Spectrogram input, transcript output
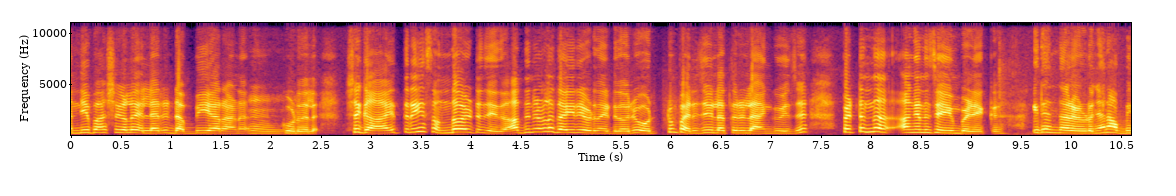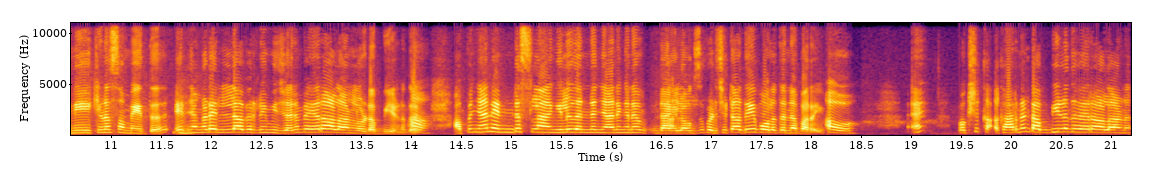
അന്യഭാഷകൾ എല്ലാവരും ഡബ് ചെയ്യാറാണ് കൂടുതൽ പക്ഷെ ഗായത്രി സ്വന്തമായിട്ട് ചെയ്തു. അതിനുള്ള ധൈര്യം എവിടെ കിട്ടിയത്? ഒരു ഒട്ടും പരിചയമില്ലാത്തൊരു ലാംഗ്വേജ് പെട്ടെന്ന് അങ്ങനെ ചെയ്യുമ്പോഴേക്ക്. ഇതെന്താ പറയുള്ളൂ ഞാൻ അഭിനയിക്കുന്ന സമയത്ത് ഞങ്ങളുടെ എല്ലാവരുടെയും വിചാരം വേറെ ആളാണല്ലോ ഡബ് ചെയ്യണത്. അപ്പൊ ഞാൻ എന്റെ സ്ലാങ്ങിൽ തന്നെ ഞാൻ ഇങ്ങനെ ഡയലോഗ്സ് പഠിച്ചിട്ട് അതേപോലെ തന്നെ പറയും. ഓ. പക്ഷെ കാരണം ഡബ് ചെയ്യണത് വേറെ ആളാണ്.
